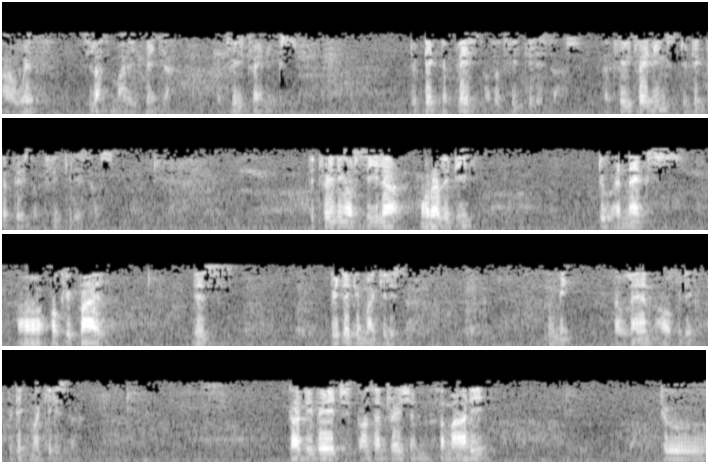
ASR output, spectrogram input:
uh, with silasamadhi penya, the three trainings, to take the place of the three kilesas. The three trainings to take the place of three kilesas. The training of sila, morality, to annex or occupy this Vitikkama kilesa, bhumi, the land of Vitikkama kilesa cultivate concentration, samadhi, to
